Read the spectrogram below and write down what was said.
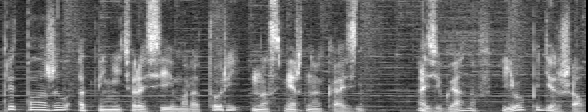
предположил отменить в России мораторий на смертную казнь. А Зюганов его поддержал.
